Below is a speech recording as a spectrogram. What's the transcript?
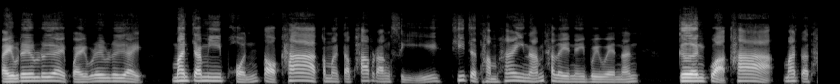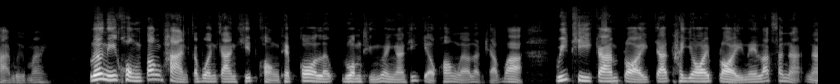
ไปเรื่อยๆไปเรื่อยๆ มันจะมีผลต่อค่ากัมมันตภาพรังสีที่จะทำให้น้ำทะเลในบริเวณนั้น เกินกว่าค่ามาตรฐานหรือไม่เรื่องนี้คงต้องผ่านกระบวนการคิดของเทปโก้และรวมถึงหน่วยงานที่เกี่ยวข้องแล้วแหละครับว่า วิธีการปล่อยจะทยอยปล่อยในลักษณะไหน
